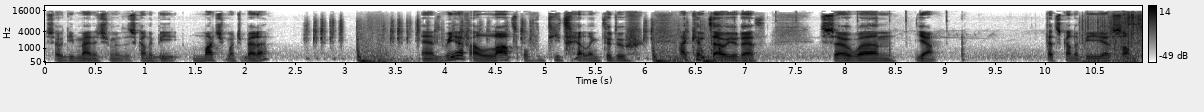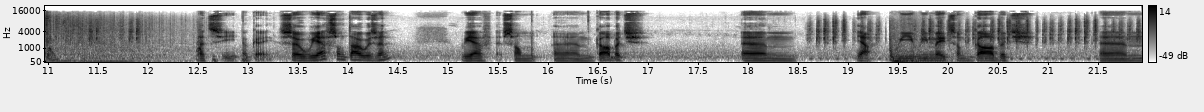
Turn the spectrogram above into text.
So the management is gonna be much much better. And we have a lot of detailing to do, I can tell you that. So um, yeah, that's gonna be uh, something. Let's see, okay, so we have some towers in. We have some um, garbage. Um, yeah, we, we made some garbage um,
